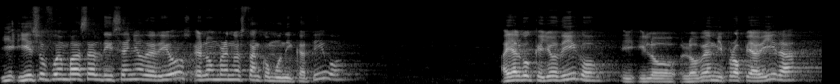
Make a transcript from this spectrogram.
Y, eso fue en base al diseño de Dios. El hombre no es tan comunicativo. Hay algo que yo digo y, lo, veo en mi propia vida.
